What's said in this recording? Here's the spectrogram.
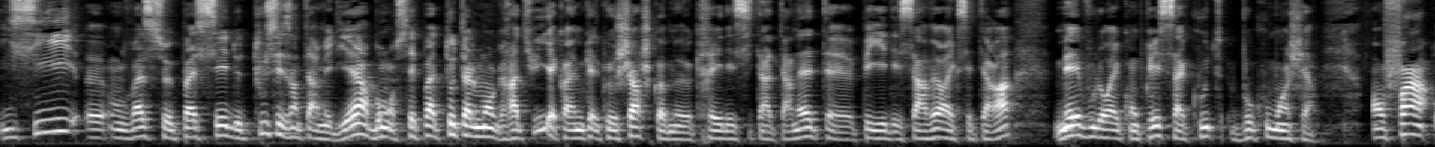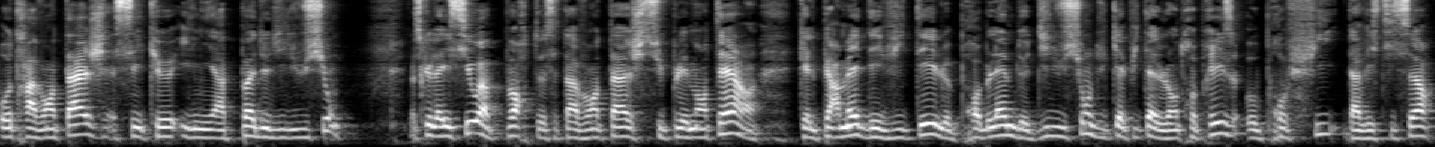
Ici, euh, on va se passer de tous ces intermédiaires. Bon, c'est pas totalement gratuit. Il y a quand même quelques charges comme créer des sites internet, payer des serveurs, etc. Mais vous l'aurez compris, ça coûte beaucoup moins cher. Enfin, autre avantage, c'est qu'il n'y a pas de dilution. Parce que l'ICO apporte cet avantage supplémentaire qu'elle permet d'éviter le problème de dilution du capital de l'entreprise au profit d'investisseurs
